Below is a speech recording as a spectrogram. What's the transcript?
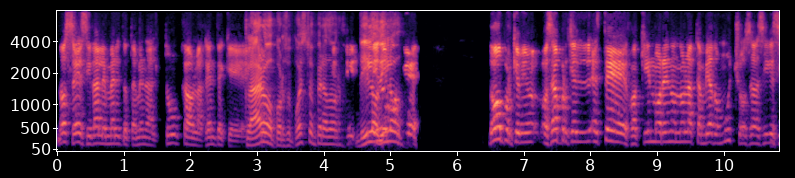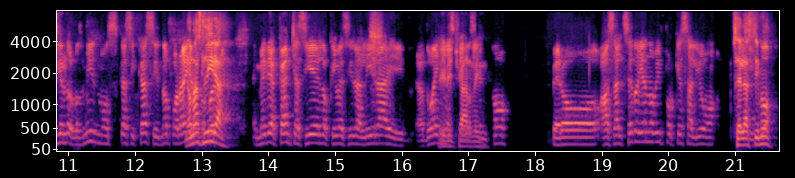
no sé si darle mérito también al Tuca o la gente que... Claro, por supuesto, emperador. Sí, Dilo, sí, no, dilo. porque- no, porque, mi- o sea, porque el- este Joaquín Moreno no le ha cambiado mucho, o sea, sigue siendo los mismos, casi, casi, ¿no? Por ahí. a Nomás lo mejor Lira. En media cancha sí es lo que iba a decir a Lira y a Lira y Dueñas que lo Charlie. sentó, pero a Salcedo ya no vi por qué salió. Se lastimó.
